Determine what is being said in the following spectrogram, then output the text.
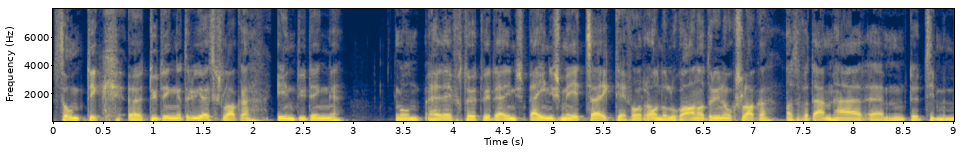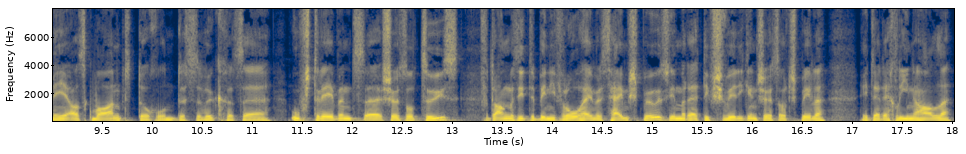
Sonntag äh, Düdingen 3 geschlagen, in Düdingen. Und er hat einfach dort wieder einiges mehr gezeigt. Die haben vorher auch noch Lugano 3 noch geschlagen. Also von dem her, ähm, dort sind wir mehr als gewarnt. Da kommt es wirklich ein äh, aufstrebendes äh, Schössel zu uns. Von der anderen Seite bin ich froh, haben wir ein Heimspiel. Es ist immer relativ schwierig, in Schössel zu spielen, in dieser kleinen Halle.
